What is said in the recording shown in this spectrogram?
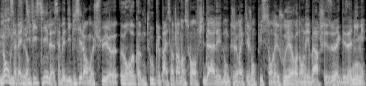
non, Ça va être difficile, ça va être difficile. Alors moi, je suis euh, heureux comme tout que le Paris Saint-Germain soit en finale et donc j'aimerais que les gens puissent s'en réjouir dans les bars chez eux avec des amis. Mais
